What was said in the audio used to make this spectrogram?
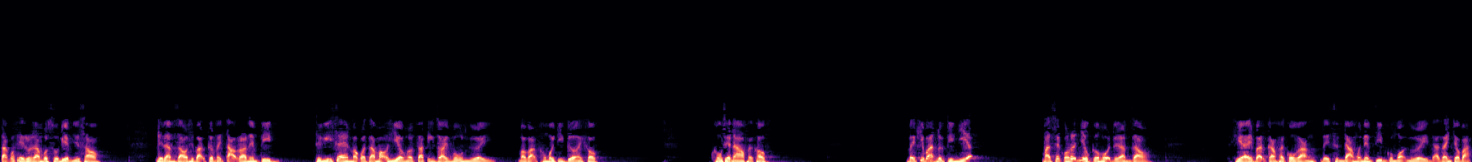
ta có thể rút ra một số điểm như sau. Để làm giàu thì bạn cần phải tạo ra niềm tin. Thử nghĩ xem bạn có dám mạo hiểm hợp tác kinh doanh với một người mà bạn không mấy tin tưởng hay không? Không thể nào phải không? Vậy khi bạn được tín nhiệm, bạn sẽ có rất nhiều cơ hội để làm giàu. Khi ấy bạn càng phải cố gắng để xứng đáng với niềm tin của mọi người đã dành cho bạn.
